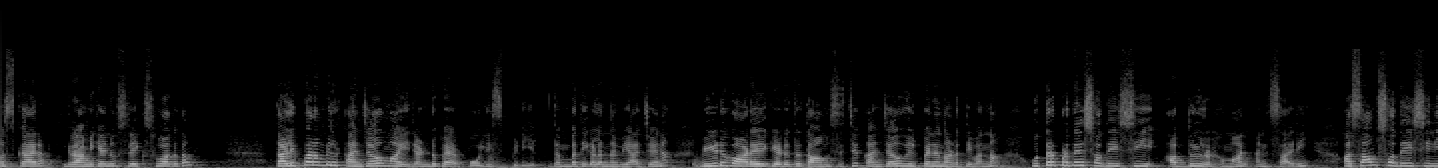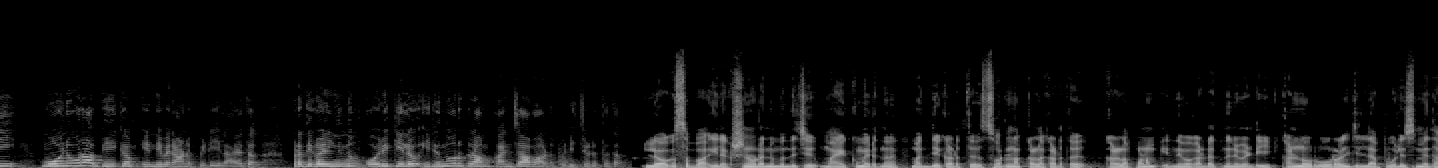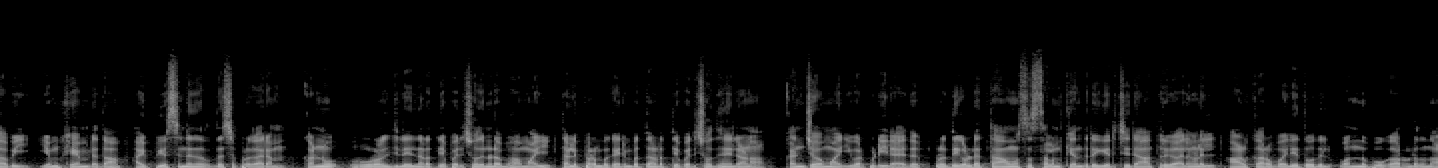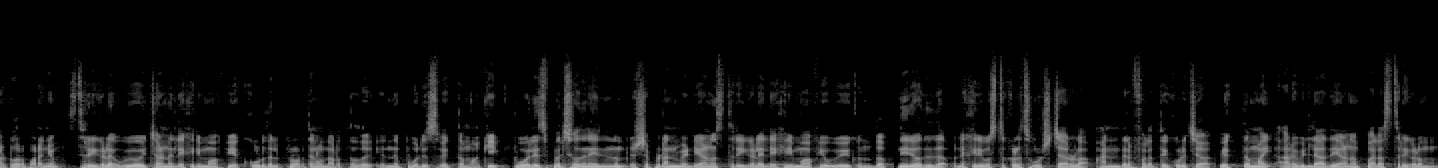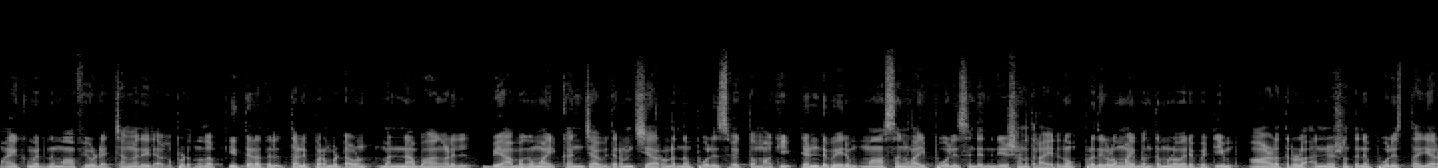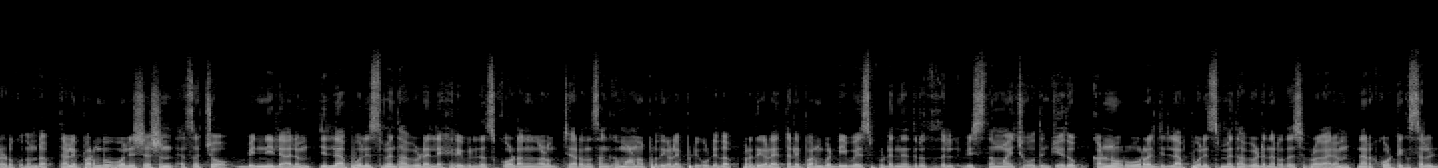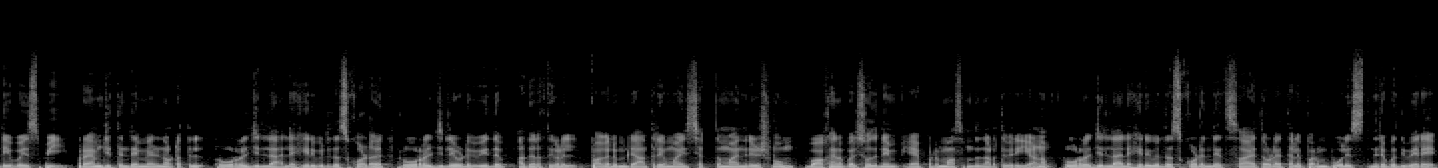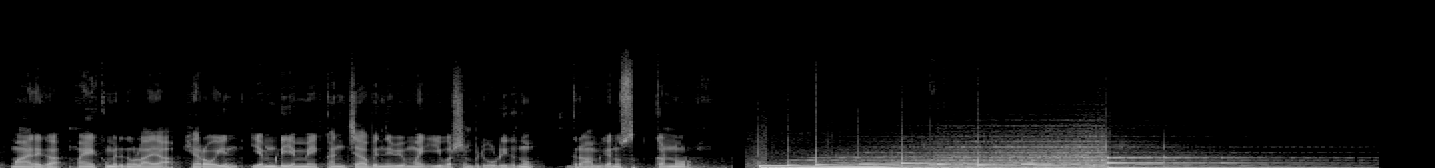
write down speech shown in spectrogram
നമസ്കാരം. ഗ്രാമിക ന്യൂസിലേക്ക് സ്വാഗതം. തളിപ്പറമ്പിൽ കഞ്ചാവുമായി രണ്ടുപേർ പോലീസ് പിടിയിൽ. ദമ്പതികൾ എന്ന വ്യാജേന വീട് വാടകയ്ക്കെടുത്ത് താമസിച്ച് കഞ്ചാവ് വിൽപ്പന നടത്തിവന്ന ഉത്തർപ്രദേശ് സ്വദേശി അബ്ദുൾ റഹ്മാൻ അൻസാരി അസാം സ്വദേശിനി മോനൂറ ഭീകം എന്നിവരാണ് പിടിയിലായത്. പ്രതികളിൽ നിന്നും ഒരു കിലോ ഇരുന്നൂറ് ഗ്രാം കഞ്ചാവാണ് പിടിച്ചെടുത്തത്. ലോക്സഭാ ഇലക്ഷനോടനുബന്ധിച്ച് മയക്കുമരുന്ന് മദ്യക്കടത്ത് സ്വർണക്കള്ളക്കടത്ത് കള്ളപ്പണം എന്നിവ കണ്ടെത്തുന്നതിനു വേണ്ടി കണ്ണൂർ റൂറൽ ജില്ലാ പോലീസ് മേധാവി എം ഹേമലത ഐ പി എസിന്റെ നിർദ്ദേശപ്രകാരം കണ്ണൂർ റൂറൽ ജില്ലയിൽ നടത്തിയ പരിശോധനയുടെ ഭാഗമായി തളിപ്പറമ്പ് കരിമ്പത്ത് നടത്തിയ പരിശോധനയിലാണ് കഞ്ചാവുമായി ഇവർ പിടിയിലായത്. പ്രതികളുടെ താമസ സ്ഥലം കേന്ദ്രീകരിച്ച് രാത്രികാലങ്ങളിൽ ആൾക്കാർ വലിയ തോതിൽ വന്നു പോകാറുണ്ടെന്ന് നാട്ടുകാർ പറഞ്ഞു. സ്ത്രീകളെ ഉപയോഗിച്ചാണ് ലഹരി മാഫിയ കൂടുതൽ പ്രവർത്തനങ്ങൾ നടത്തുന്നത് എന്ന് പോലീസ് വ്യക്തമാക്കി. പോലീസ് പരിശോധനയിൽ നിന്നും രക്ഷപ്പെടാൻ വേണ്ടിയാണ് സ്ത്രീകളെ ലഹരി മാഫിയ ഉപയോഗിക്കുന്നത്. നിരോധിത ലഹരി വസ്തുക്കൾ സൂക്ഷിച്ചാലുള്ള അനന്തരഫലത്തെക്കുറിച്ച് വ്യക്തമായി അറിവില്ലാതെയാണ് പല സ്ത്രീകളും മയക്കുമരുന്ന് മാഫിയയുടെ ചങ്ങലയിൽ അകപ്പെടുന്നത്. ഇത്തരത്തിൽ തളിപ്പറമ്പ് ടൗൺ മന്ന ഭാഗങ്ങളിൽ വ്യാപകമായി കഞ്ചാവ് വിതരണം ചെയ്യാറുണ്ടെന്ന് പോലീസ് വ്യക്തമാക്കി. രണ്ടുപേരും മാസങ്ങളായി പോലീസിന്റെ നിരീക്ഷണത്തിലായിരുന്നു. പ്രതികളുമായി ബന്ധമുള്ളവരെ പറ്റിയും ആഴത്തിലുള്ള അന്വേഷണത്തിന് police തയ്യാറെടുക്കുന്നുണ്ട്. Taliparamba police station S HO ബിന്നിലാലും ജില്ലാ പോലീസ് മേധാവിയുടെ ലഹരിവിരുദ്ധ സ്ക്വാഡ് അംഗങ്ങളും ചേർന്ന സംഘമാണ് പ്രതികളെ പിടികൂടിയത്. പ്രതികളെ തളിപ്പറമ്പ് ഡിവൈഎസ്പിയുടെ നേതൃത്വത്തിൽ വിശദമായി ചോദ്യം ചെയ്തു. കണ്ണൂർ റൂറൽ ജില്ലാ പോലീസ് മേധാവിയുടെ നിർദ്ദേശപ്രകാരം നർക്കോട്ടിക് സെൽ ഡിവൈഎസ്പി പ്രേംജിത്തിന്റെ മേൽനോട്ടത്തിൽ റൂറൽ ജില്ലാ ലഹരി വിരുദ്ധ സ്ക്വാഡ് റൂറൽ ജില്ലയുടെ വിവിധ അതിർത്തികളിൽ പകലും രാത്രിയുമായി ശക്തമായ നിരീക്ഷണവും വാഹന പരിശോധനയും ഏപ്രിൽ മാസം മുതൽ നടത്തിവരികയാണ്. റൂറൽ ജില്ലാ ലഹരി വിരുദ്ധ സ്ക്വാഡിന്റെ സഹായത്തോടെ തളിപ്പറമ്പ് പോലീസ് നിരവധി പേരെ മാരക മയക്കുമരുന്നുകളായ heroin M D M A കഞ്ചാവ് എന്നിവയുമായി ഈ വർഷം പിടികൂടിയിരുന്നു. ഗ്രാമിക ന്യൂസ് കണ്ണൂർ.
